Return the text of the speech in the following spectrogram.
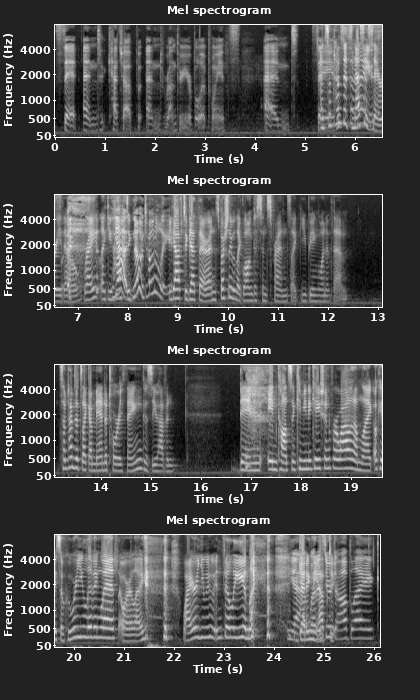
sit and catch up and run through your bullet points and say and sometimes it's so nice." necessary though, right? Like you yeah, have to no, totally. you have to get there and especially with like long distance friends like you being one of them sometimes it's like a mandatory thing because you haven't been in constant communication for a while and i'm like okay so who are you living with or like why are you in philly and like yeah, getting what the is your job like?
